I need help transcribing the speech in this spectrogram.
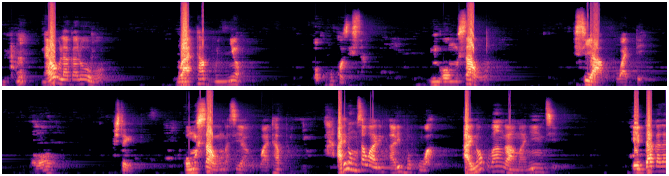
Mhm. naye obulagala obwo bwatabu nnyo okubukozesa ng'omusawo si yabukuwadde. Kitegete omusawo nga si tapu nnyo ate n'omusawo ali, bukuwa alina okuba ng'amanyi nti eddagala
